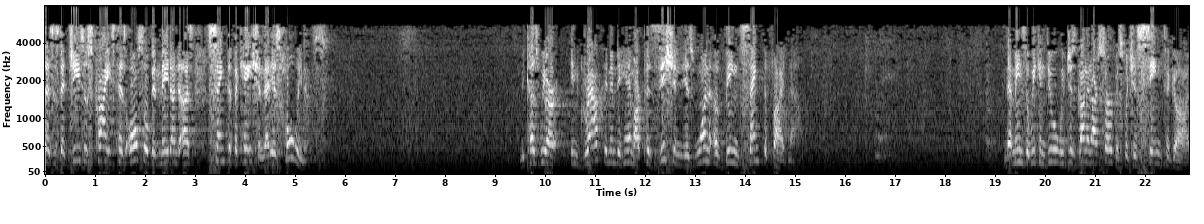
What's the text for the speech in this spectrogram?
says is that Jesus Christ has also been made unto us sanctification, that is, holiness. Because we are engrafted into Him, our position is one of being sanctified now. That means that we can do what we've just done in our service, which is sing to God,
